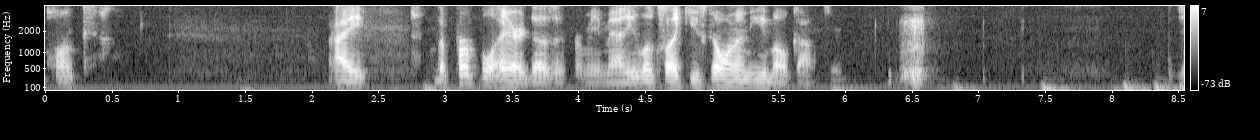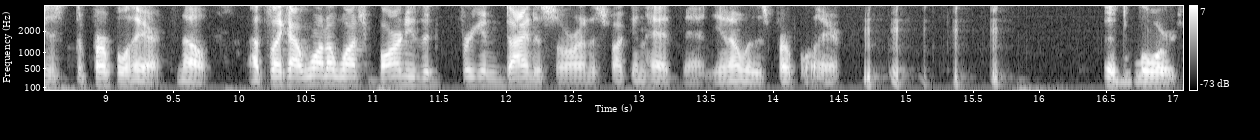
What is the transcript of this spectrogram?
punk. I, the purple hair does it for me, man. He looks like he's going to an emo concert. Just the purple hair. No, that's like I want to watch Barney the friggin' dinosaur on his fucking head, man. You know, with his purple hair. Good lord.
